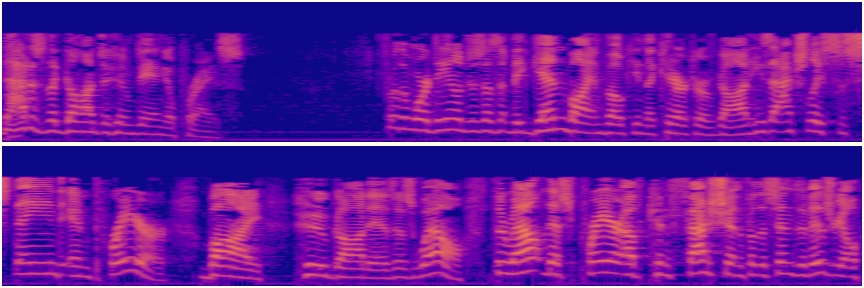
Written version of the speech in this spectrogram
That is the God to whom Daniel prays. Furthermore, Daniel just doesn't begin by invoking the character of God. He's actually sustained in prayer by who God is as well. Throughout this prayer of confession for the sins of Israel,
